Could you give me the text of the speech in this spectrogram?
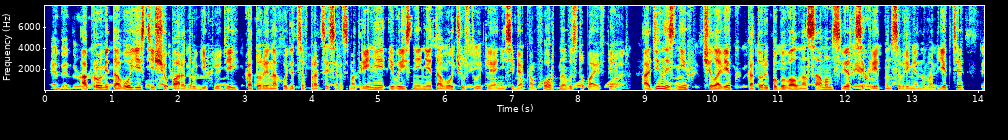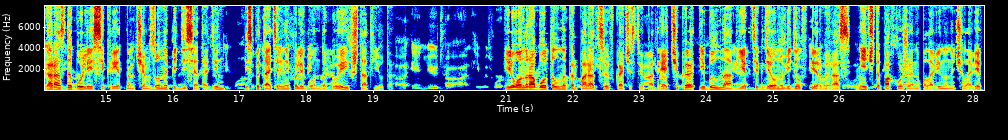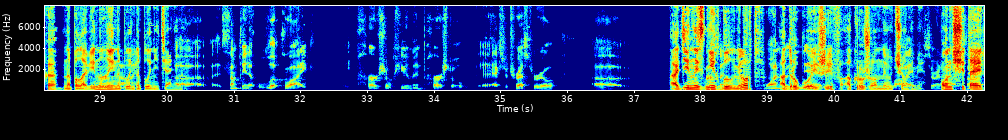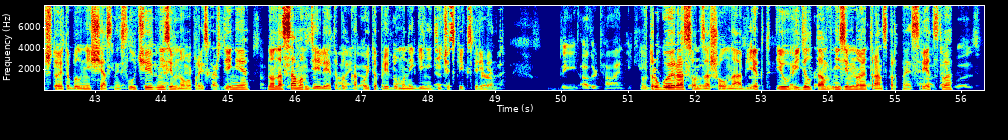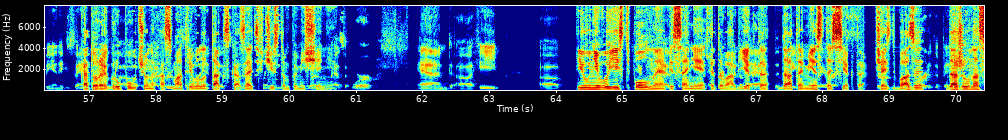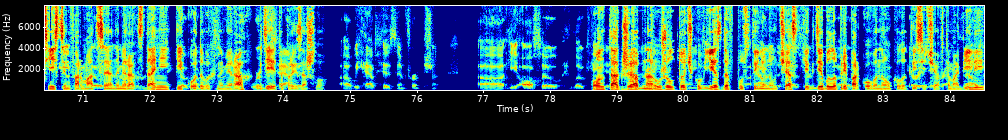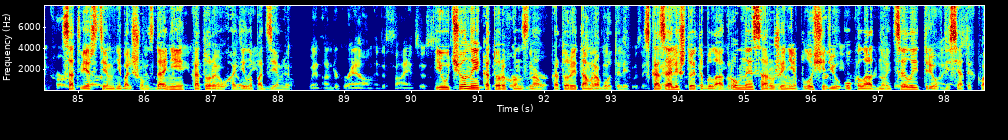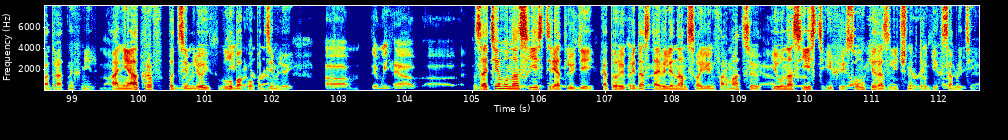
А кроме того, есть еще пара других людей, которые находятся в процессе рассмотрения и выяснения того, чувствуют ли они себя комфортно, выступая вперед. Один из них — человек, который побывал на самом сверхсекретном современном объекте, гораздо более секретном, чем Зона 51, испытательный полигон Дагуэй в штат Юта. И он работал на корпорацию в качестве подрядчика и был на объекте, где он увидел в первый раз нечто похожее наполовину на человека, наполовину на инопланетянина. Один из них был мертв, а другой жив, окруженный учеными. Он считает, что это был несчастный случай внеземного происхождения, но на самом деле это был какой-то придуманный генетический эксперимент. В другой раз он зашел на объект и увидел там внеземное транспортное средство, которое группа ученых осматривала, так сказать, в чистом помещении. И у него есть полное описание этого объекта, дата, место, сектор, часть базы, даже у нас есть информация о номерах зданий и кодовых номерах, где это произошло. Он также обнаружил точку въезда в пустыню на участке, где было припарковано около тысячи автомобилей с отверстием в небольшом здании, которое уходило под землю. И ученые, которых он знал, которые там работали, сказали, что это было огромное сооружение площадью около 1,3 квадратных миль, а не акров под землей, глубоко под землей. Затем у нас есть ряд людей, которые предоставили нам свою информацию, и у нас есть их рисунки различных других событий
